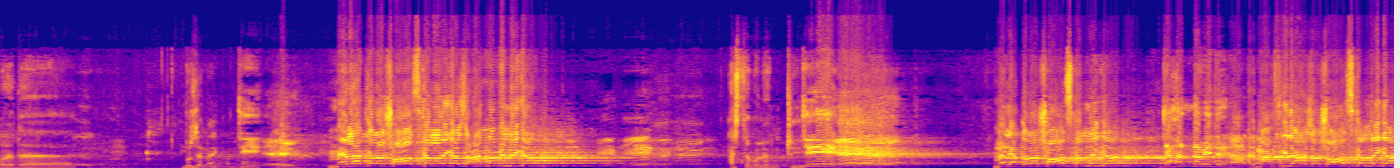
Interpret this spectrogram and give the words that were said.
করে দেয়। বুঝে নাই জি মেলা করা সহজ কার লেগা জাহান্নামের লেগা? আসতে বলেন ঠিক মেলা করা সহজ কার লেগা? জাহান্নামীদের। আর মাহফিলে আসা সহজ কার লেগা?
